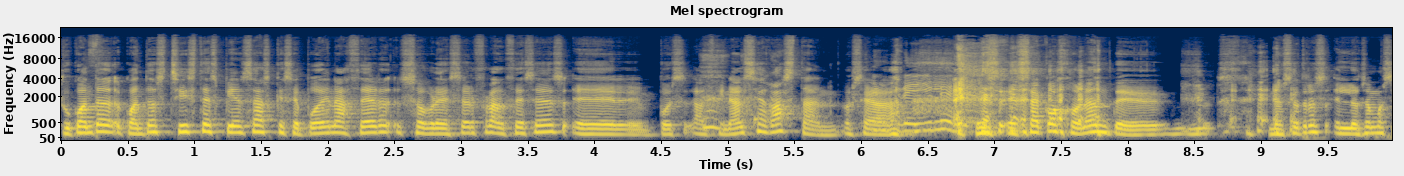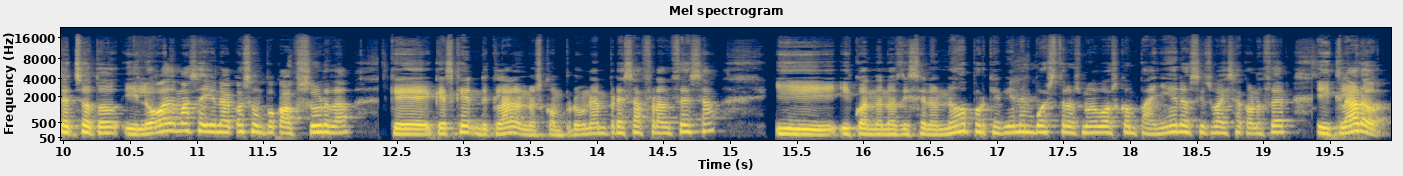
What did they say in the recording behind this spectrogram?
¿Tú cuánto- cuántos chistes piensas que se pueden hacer sobre ser franceses? Eh, pues al final se gastan. O sea, Increíble. es, es acojonante. Nosotros los hemos hecho todo. Y luego además hay una cosa un poco absurda, que, que es que, claro, nos compró una empresa francesa y, y cuando nos dijeron, no, porque vienen vuestros nuevos compañeros y os vais a conocer. Y claro,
